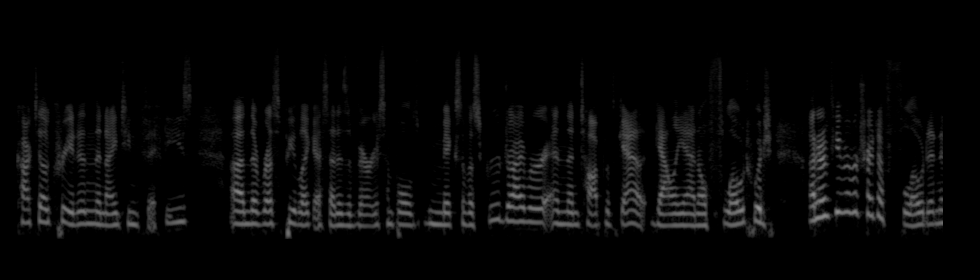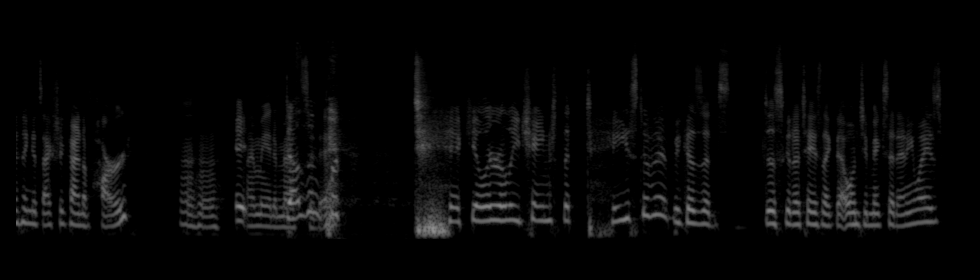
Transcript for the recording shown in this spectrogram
cocktail created in the 1950s. And the recipe, like I said, is a very simple mix of a screwdriver and then topped with Ga- Galliano float. Which I don't know if you've ever tried to float anything. It's actually kind of hard. Mhm. It I made a mess doesn't today. particularly change the taste of it because it's just gonna taste like that once you mix it anyways.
